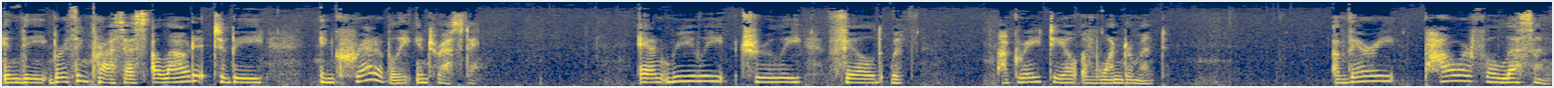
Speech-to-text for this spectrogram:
in the birthing process allowed it to be incredibly interesting and really, truly filled with a great deal of wonderment. A very powerful lesson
